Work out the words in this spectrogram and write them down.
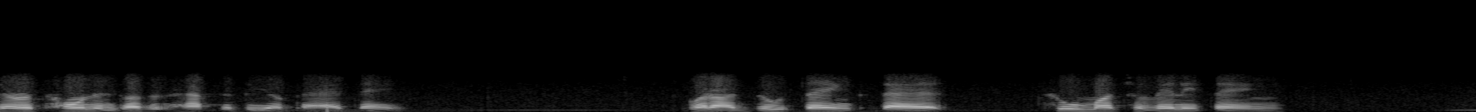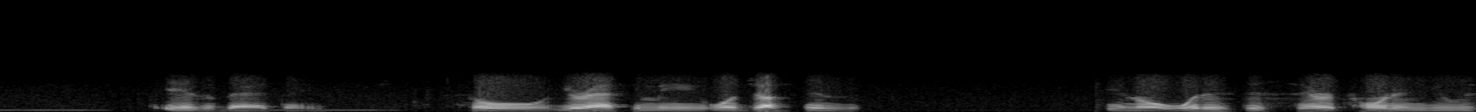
serotonin doesn't have to be a bad thing. But I do think that too much of anything is a bad thing. You're asking me, well, Justin, you know, what is this serotonin you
